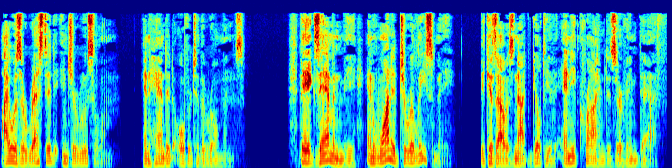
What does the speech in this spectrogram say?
i was arrested in jerusalem and handed over to the romans. They examined me and wanted to release me because i was not guilty of any crime deserving death.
